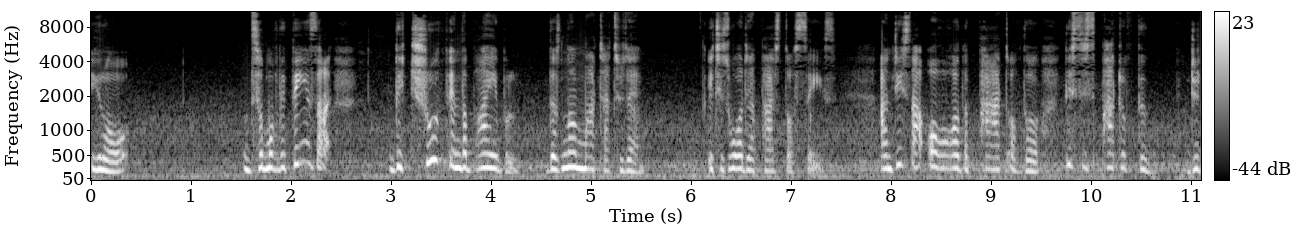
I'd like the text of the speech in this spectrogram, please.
you know, some of the things that the truth in the Bible does not matter to them. It is what their pastor says. And these are all the part of the, this is part of the the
